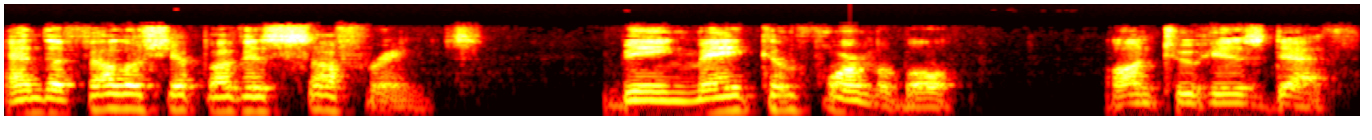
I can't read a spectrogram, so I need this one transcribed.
and the fellowship of his sufferings, being made conformable unto his death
